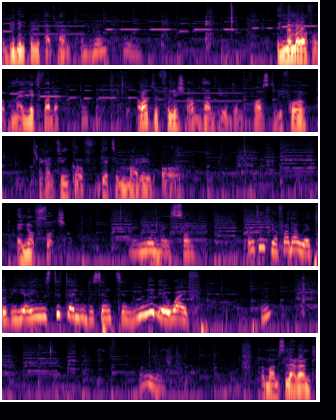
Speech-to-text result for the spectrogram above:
a building project at hand. Mm-hmm. Come on. In memory of my late father. I want to finish up that building first before I can think of getting married or any of such. I know my son. What if your father were to be here? He will still tell you the same thing. You need a wife. Hmm? I don't. Um, I'm still around.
